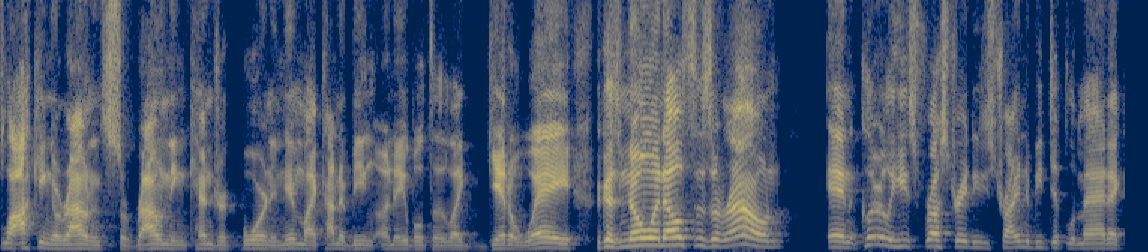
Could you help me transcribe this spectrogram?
flocking around and surrounding Kendrick Bourne and him like kind of being unable to like get away because no one else is around. And clearly he's frustrated. He's trying to be diplomatic,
